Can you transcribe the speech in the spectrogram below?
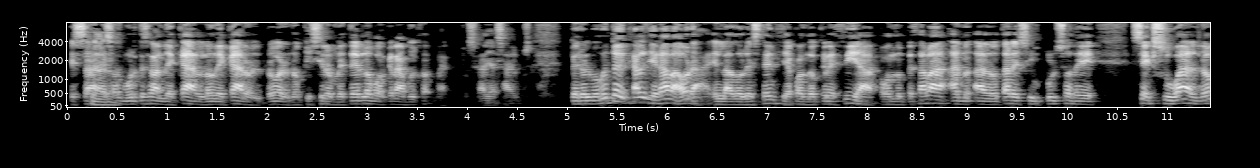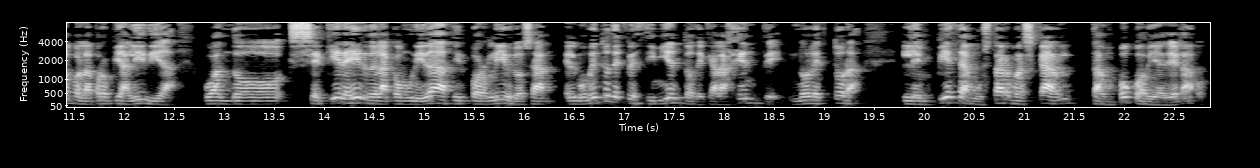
Esas muertes eran de Carl, no de Carol, pero bueno, no quisieron meterlo porque era muy... Bueno, pues ya sabemos. Pero el momento de Carl llegaba ahora, en la adolescencia, cuando crecía, cuando empezaba a, a notar ese impulso de sexual, ¿no? Con la propia Lidia, cuando se quiere ir de la comunidad, ir por libro, o sea, el momento de crecimiento de que a la gente no lectora le empiece a gustar más Carl, tampoco había llegado.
